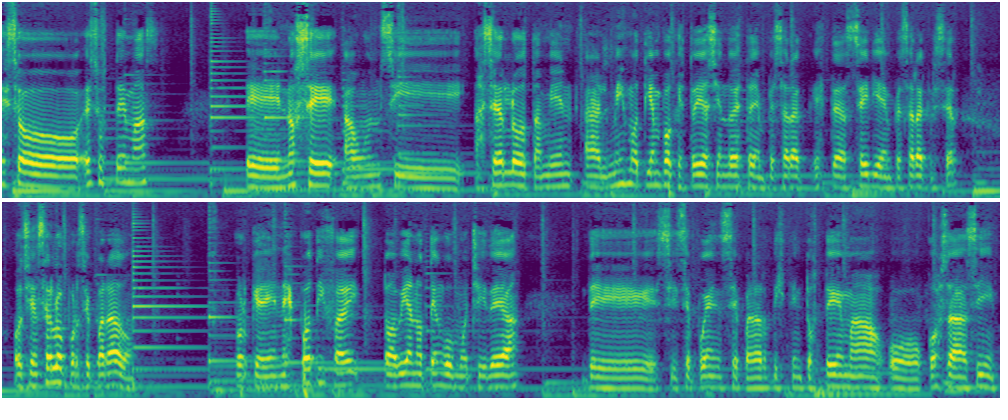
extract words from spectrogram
eso, esos temas, eh, no sé aún si hacerlo también al mismo tiempo que estoy haciendo esta, empezar a, esta serie empezar a crecer, o si hacerlo por separado. Porque en Spotify todavía no tengo mucha idea de si se pueden separar distintos temas o cosas así.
